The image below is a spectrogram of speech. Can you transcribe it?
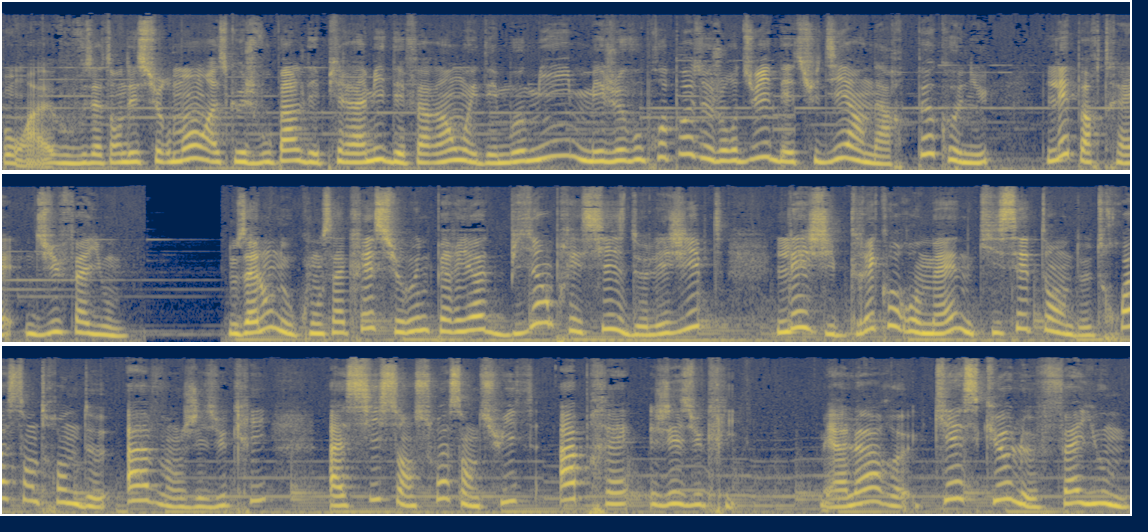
Bon, euh, vous vous attendez sûrement à ce que je vous parle des pyramides, des pharaons et des momies, mais je vous propose aujourd'hui d'étudier un art peu connu, les portraits du Fayoum. Nous allons nous consacrer sur une période bien précise de l'Égypte, l'Égypte gréco-romaine qui s'étend de 332 avant Jésus-Christ à 668 après Jésus-Christ. Mais alors, qu'est-ce que le Fayoum?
